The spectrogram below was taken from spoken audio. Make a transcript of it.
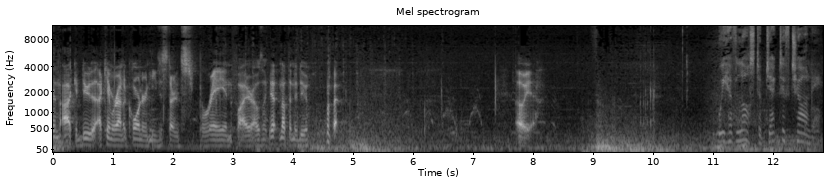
Was nothing I could do. that. I came around a corner and he just started spraying fire. I was like, yep, nothing to do. oh yeah. We have lost objective Charlie.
